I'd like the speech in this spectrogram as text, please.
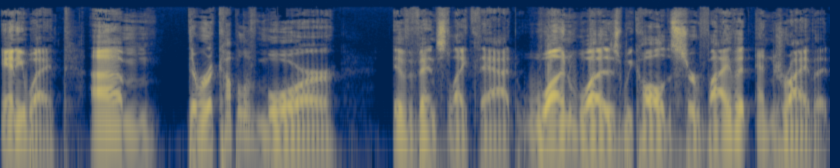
Anyway, um, there were a couple of more events like that. One was we called Survive It and Drive It.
